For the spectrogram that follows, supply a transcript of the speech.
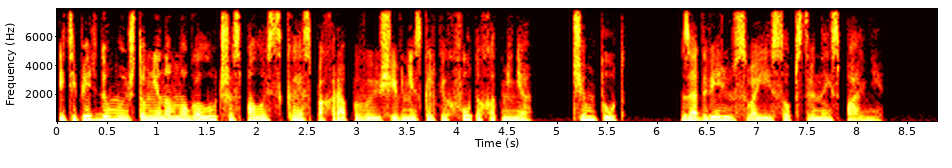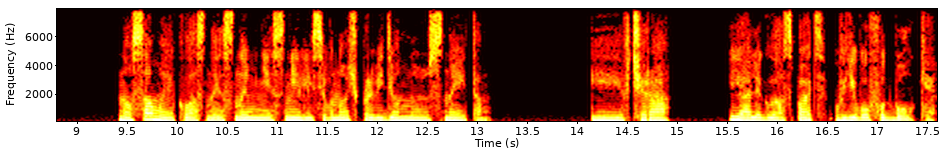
И теперь думаю, что мне намного лучше спалось с Кэс, похрапывающей в нескольких футах от меня, чем тут, за дверью своей собственной спальни. Но самые классные сны мне снились в ночь, проведенную с Нейтом. И вчера я легла спать в его футболке.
